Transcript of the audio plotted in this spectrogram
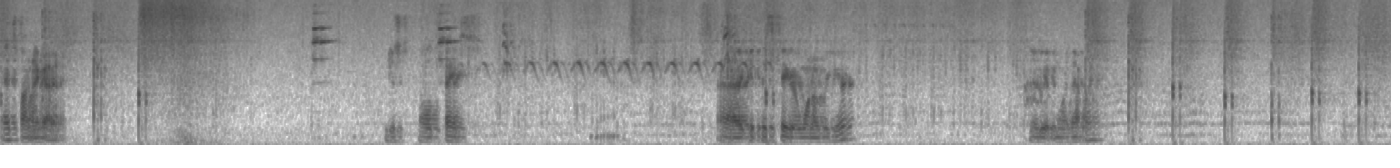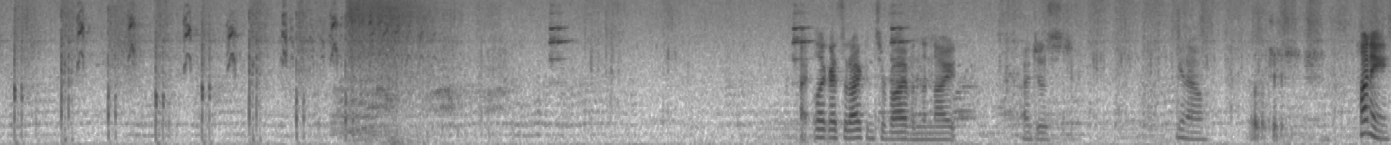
That's fine, I got it. Just hold space. Uh, get this bigger one over here. You'll get more that way. I, like I said, I can survive in the night. I just, you know. Honey!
